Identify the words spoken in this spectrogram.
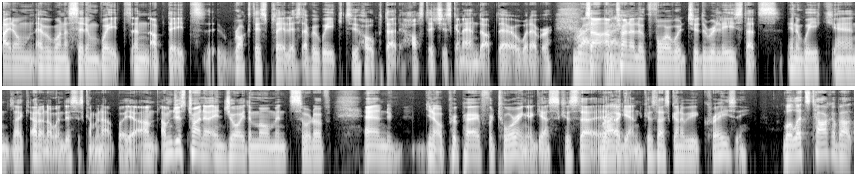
I don't ever want to sit and wait and update uh, rock this playlist every week to hope that hostage is going to end up there or whatever. Right. so I'm right. trying to look forward to the release that's in a week, and like I don't know when this is coming out, but yeah, I'm I'm just trying to enjoy the moment, sort of, and you know prepare for touring, I guess, because that Right. again, because that's gonna be crazy. Well, let's talk about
